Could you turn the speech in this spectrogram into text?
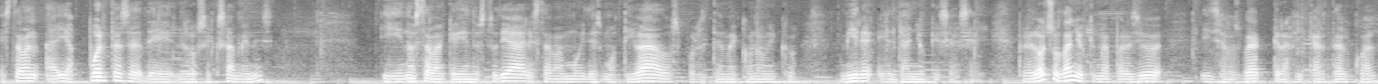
estaban ahí a puertas de los exámenes y no estaban queriendo estudiar, estaban muy desmotivados por el tema económico. Mire el daño que se hace ahí. Pero el otro daño que me apareció, y se los voy a graficar tal cual,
